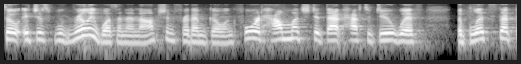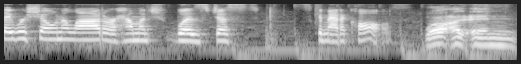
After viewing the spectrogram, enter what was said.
So it just really wasn't an option for them going forward. How much did that have to do with the blitz that they were shown a lot, or how much was just schematic calls? Well, I, and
